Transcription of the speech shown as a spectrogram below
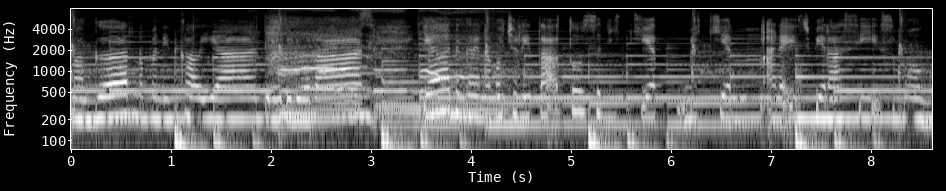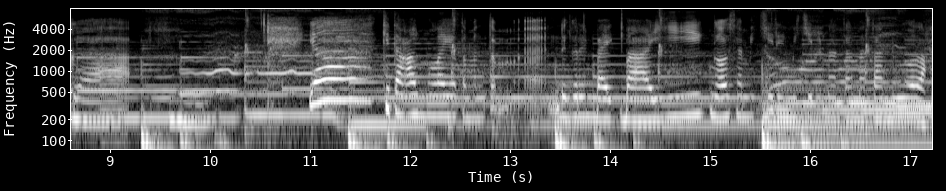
mager nemenin kalian tidur tiduran. Ya dengerin aku cerita tuh sedikit bikin ada inspirasi semoga. Ya kita akan mulai ya teman-teman. Dengerin baik-baik nggak usah mikirin mikirin mantan mantan dulu lah.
